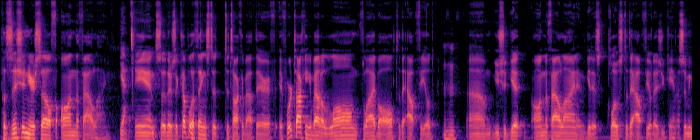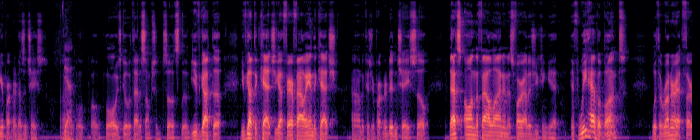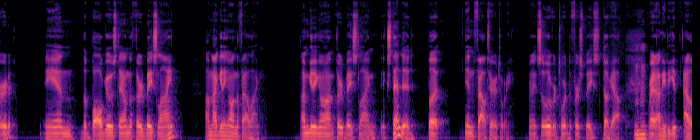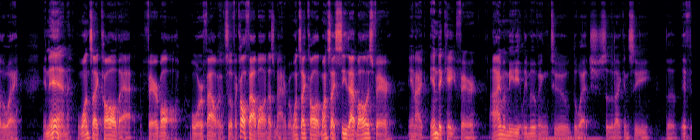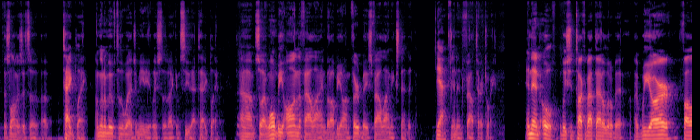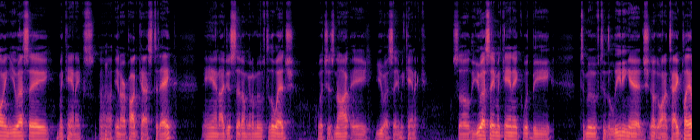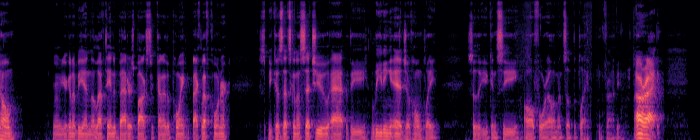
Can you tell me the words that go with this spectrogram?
position yourself on the foul line. Yeah. And so there's a couple of things to, to talk about there. If, if we're talking about a long fly ball to the outfield, mm-hmm. um, you should get on the foul line and get as close to the outfield as you can, assuming your partner doesn't chase. Uh, yeah. We'll, we'll, we'll, always go with that assumption. So it's the you've got the you've got the catch, you got fair foul and the catch uh, because your partner didn't chase. So that's on the foul line and as far out as you can get. If we have a bunt with a runner at third and the ball goes down the third base line I'm not getting on the foul line. I'm getting on third base line extended, but in foul territory. Right. So over toward the first base dugout. Mm-hmm. Right. I need to get out of the way. And then once I call that fair ball or foul, so if I call a foul ball, it doesn't matter. But once I call it, once I see that ball is fair and I indicate fair, I'm immediately moving to the wedge so that I can see the if as long as it's a, a tag play, I'm going to move to the wedge immediately so that I can see that tag play. Um, so I won't be on the foul line, but I'll be on third base foul line extended. Yeah. And in foul territory. And then, oh, we should talk about that a little bit. Uh, we are following USA mechanics uh, mm-hmm. in our podcast today. And I just said I'm going to move to the wedge, which is not a USA mechanic. So the USA mechanic would be to move to the leading edge uh, on a tag play at home. You're going to be in the left handed batter's box, to kind of the point, back left corner because that's going to set you at the leading edge of home plate so that you can see all four elements of the play in front of you. All right.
